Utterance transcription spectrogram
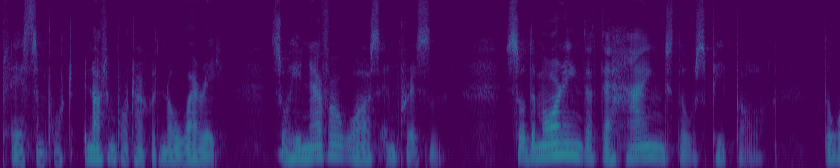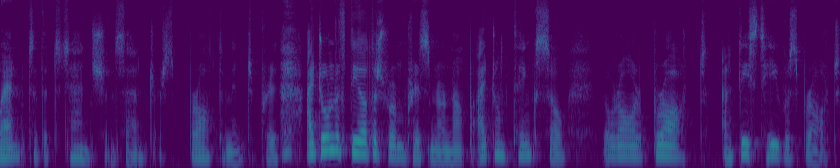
place in Port, not in Port Harcourt, no worry. So he never was in prison. So the morning that they hanged those people, They went to the detention centres, brought them into prison. I don't know if the others were in prison or not. I don't think so. They were all brought, at least he was brought,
